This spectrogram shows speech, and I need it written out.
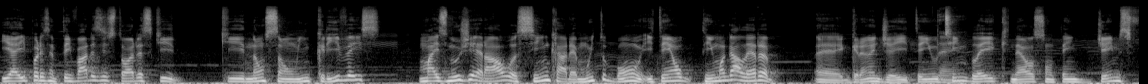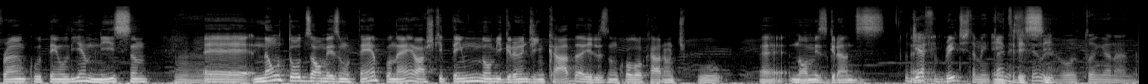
e aí, por exemplo, tem várias histórias que, que não são incríveis, mas no geral, assim, cara, é muito bom. E tem, tem uma galera é, grande aí. Tem o tem. Tim Blake Nelson, tem James Franco, tem o Liam Neeson. Uhum. É, não todos ao mesmo tempo, né? Eu acho que tem um nome grande em cada. Eles não colocaram, tipo, é, nomes grandes. O Jeff é, Bridges também tá entre si. Filme, ou eu tô enganado?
